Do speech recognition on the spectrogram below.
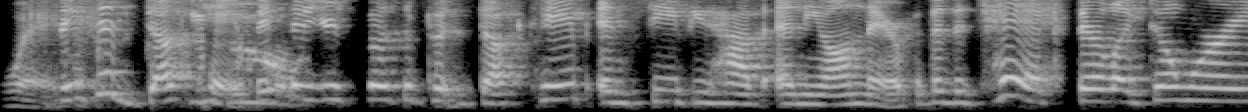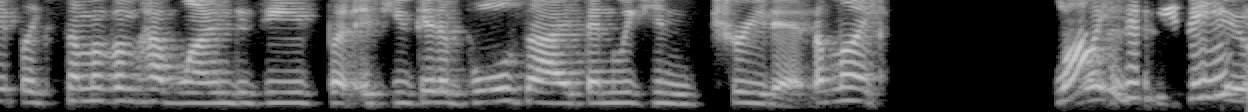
way. They said duct tape. They said you're supposed to put duct tape and see if you have any on there. But then the ticks, they're like, don't worry. Like some of them have Lyme disease, but if you get a bullseye, then we can treat it. I'm like, Lyme What you need to do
